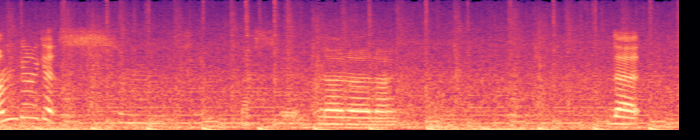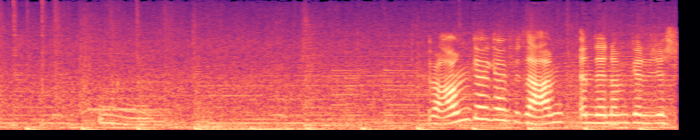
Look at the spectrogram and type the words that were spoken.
I'm gonna get some. No, no, no. That. Right, I'm gonna go for that. I'm, and then I'm gonna just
